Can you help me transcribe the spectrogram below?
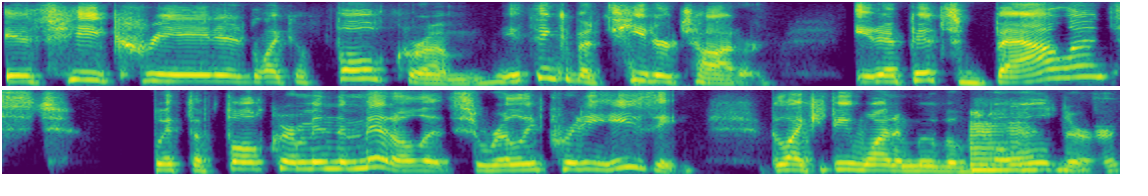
is he created like a fulcrum. You think of a teeter totter. If it's balanced with the fulcrum in the middle, it's really pretty easy. But, like if you want to move a mm-hmm. boulder,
